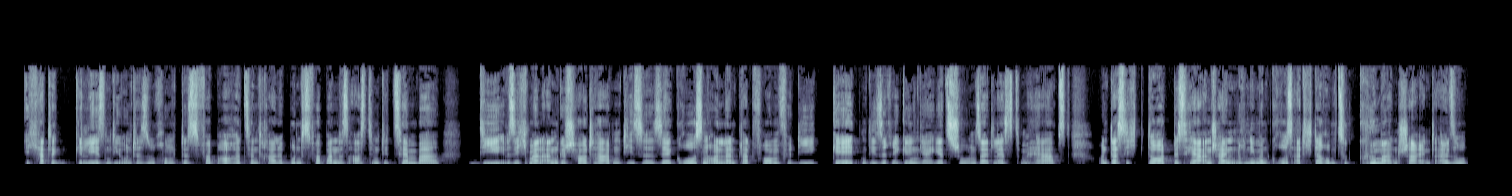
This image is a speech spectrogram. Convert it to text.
ich hatte gelesen die Untersuchung des Verbraucherzentrale Bundesverbandes aus dem Dezember, die sich mal angeschaut haben, diese sehr großen Online-Plattformen, für die gelten diese Regeln ja jetzt schon seit letztem Herbst und dass sich dort bisher anscheinend noch niemand großartig darum zu kümmern scheint. Also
